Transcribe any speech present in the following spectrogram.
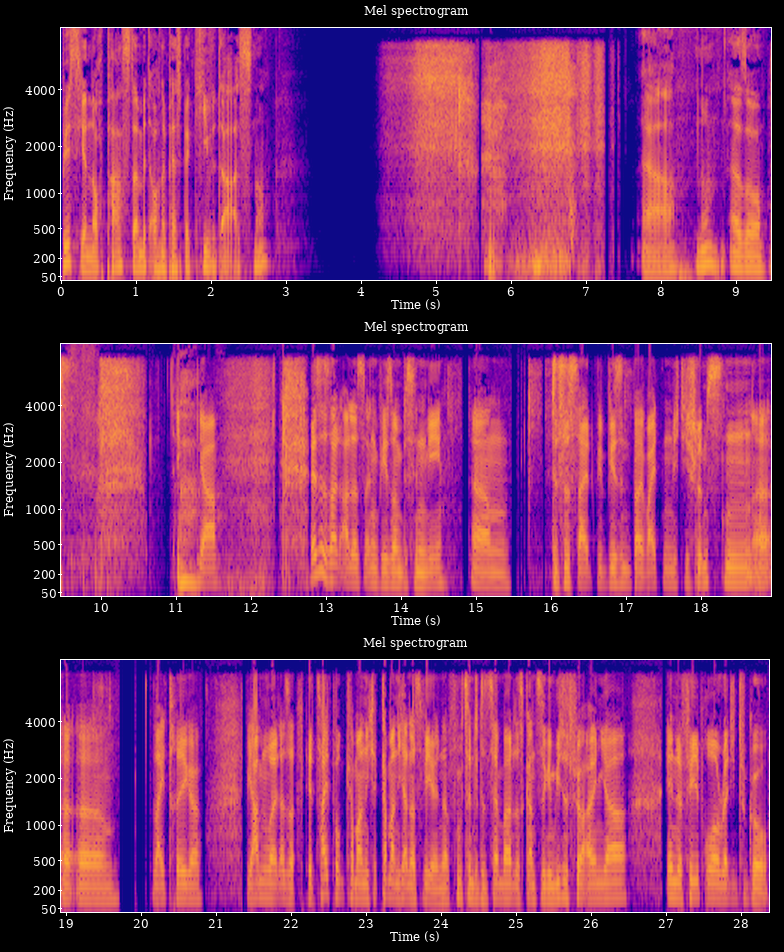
bisschen noch passt, damit auch eine Perspektive da ist. Ne? Ja. Ja, ne? Also. Ich, ah. Ja. Es ist halt alles irgendwie so ein bisschen wie. Ähm, das ist halt, wir, wir sind bei weitem nicht die schlimmsten äh, äh, äh, Leitträger. Wir haben nur halt, also der Zeitpunkt kann man nicht, kann man nicht anders wählen. Ne? 15. Dezember das Ganze gemietet für ein Jahr, Ende Februar ready to go.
